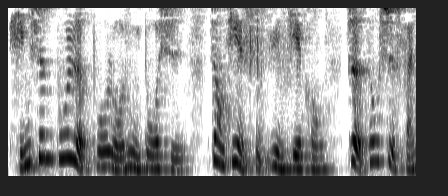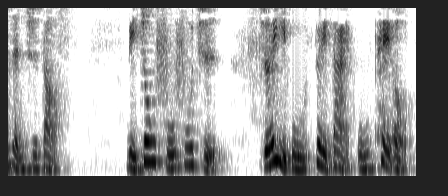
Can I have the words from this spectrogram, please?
行深般若波罗蜜多时，照见五蕴皆空，这都是凡人之道。李中福夫子则以无对待、无配偶、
